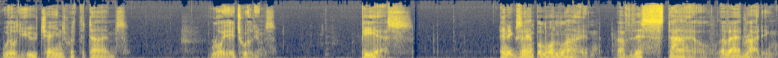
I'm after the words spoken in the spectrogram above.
Will you change with the times? Roy H. Williams. P.S. An example online of this style of ad writing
